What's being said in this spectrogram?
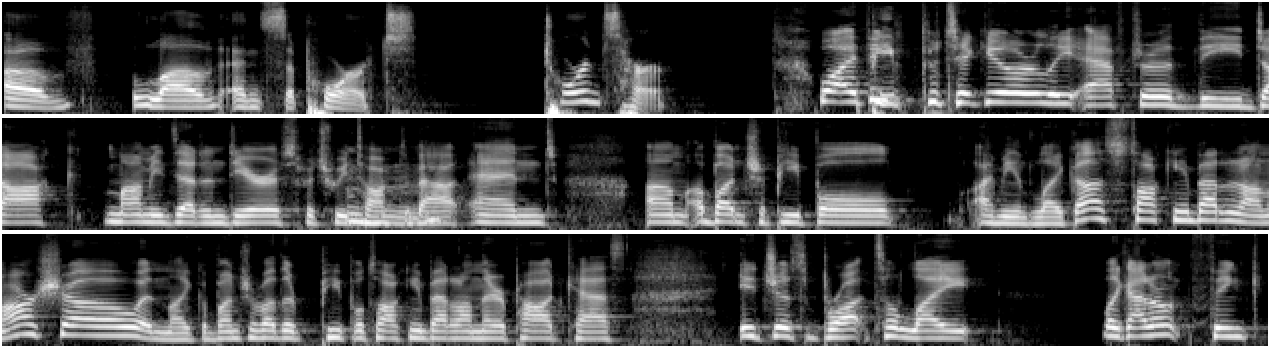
of love and support towards her. Well, I think particularly after the doc "Mommy Dead and Dearest," which we talked about, and um, a bunch of people, I mean, like us talking about it on our show, and like a bunch of other people talking about it on their podcast, it just brought to light. Like, I don't think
